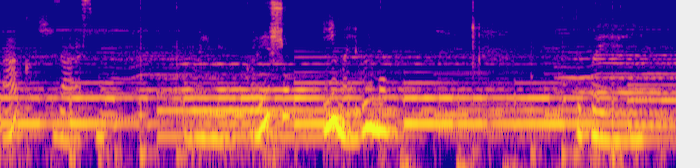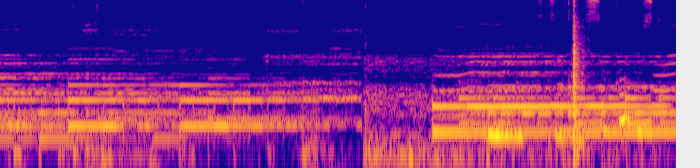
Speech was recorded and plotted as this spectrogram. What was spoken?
Так, зараз ми малюємо кришу і малюємо двері. Ось тут.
